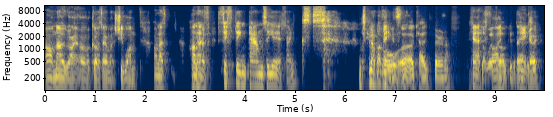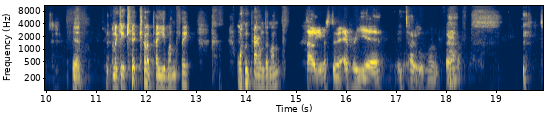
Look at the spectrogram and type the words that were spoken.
Oh no! Right? Oh god, how much do you want? I'll have, I'll have fifteen pounds a year, thanks. do you know what I mean? Oh, uh, okay, fair enough. yeah, fine. There you go. Yeah. Can I get? Can I pay you monthly? One pound a month. No, you must do it every year in total. Well, fair enough. It's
